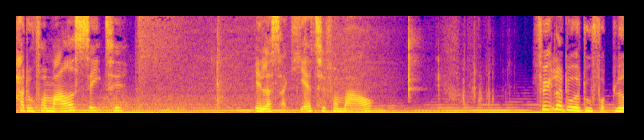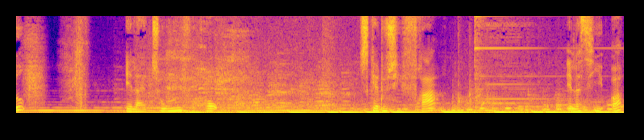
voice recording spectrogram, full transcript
Har du for meget at se til? Eller sagt ja til for meget? Føler du, at du er for blød? Eller er tonen for hård? Skal du sige fra? Eller sige op?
